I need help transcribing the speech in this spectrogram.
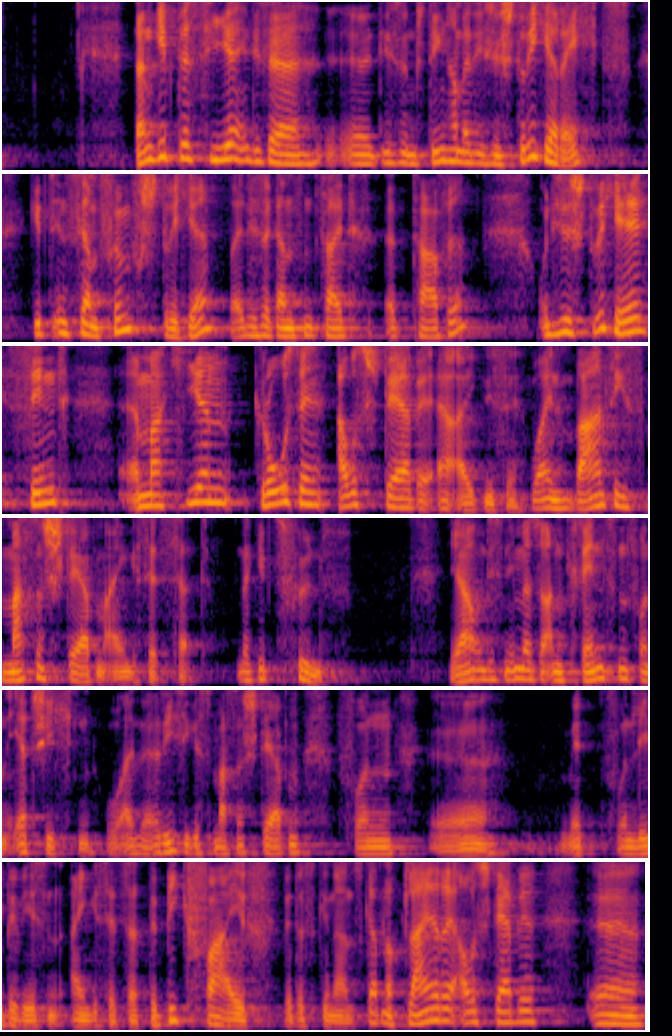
Dann gibt es hier in dieser, äh, diesem Ding, haben wir diese Striche rechts, gibt es insgesamt fünf Striche bei dieser ganzen Zeittafel. Und diese Striche sind äh, markieren große Aussterbeereignisse, wo ein wahnsinniges Massensterben eingesetzt hat. Und da gibt es fünf. Ja, und die sind immer so an Grenzen von Erdschichten, wo ein riesiges Massensterben von, äh, von Lebewesen eingesetzt hat. The Big Five wird das genannt. Es gab noch kleinere Aussterbezeiten, äh,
